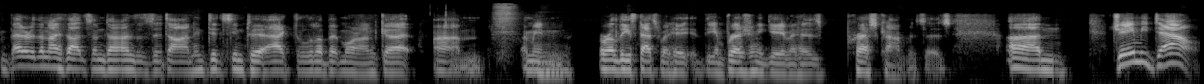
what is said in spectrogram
better than I thought. Sometimes with Zidane, he did seem to act a little bit more on gut. Um, I mean, or at least that's what he, the impression he gave in his press conferences. Um, Jamie Dow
